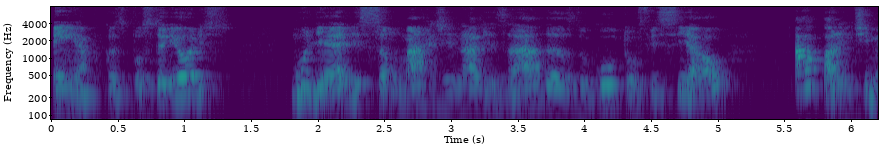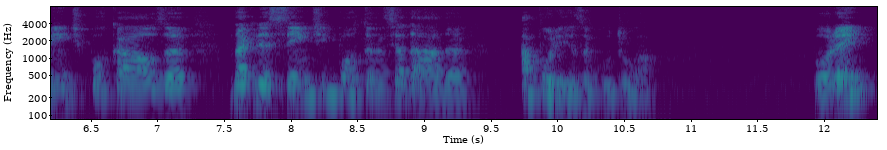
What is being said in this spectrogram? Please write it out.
Em épocas posteriores, mulheres são marginalizadas do culto oficial, aparentemente por causa da crescente importância dada à pureza cultural. Porém,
